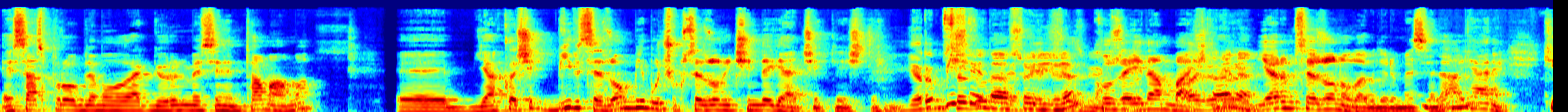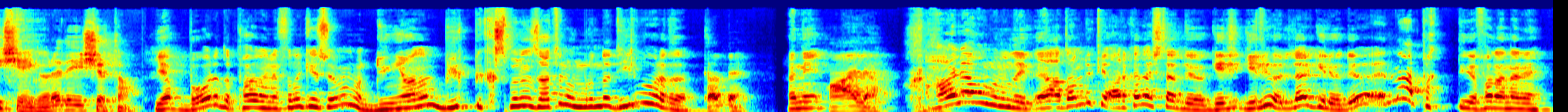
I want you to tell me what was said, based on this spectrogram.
esas problem olarak görülmesinin tamamı e, yaklaşık bir sezon bir buçuk sezon içinde gerçekleşti. Yarım Bir şey sezon daha bile söyleyeceğim. Kuzeyden başlıyor. Aynen. Yarım sezon olabilir mesela. Yani kişiye göre değişir tam. Ya bu arada pardon lafını kesiyorum ama dünyanın büyük bir kısmının zaten umurunda değil bu arada. Tabii. Hani Hala. hala umurunda değil. E adam diyor ki arkadaşlar diyor ge- geliyor ölüler geliyor diyor. E ne yapak diyor falan hani.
